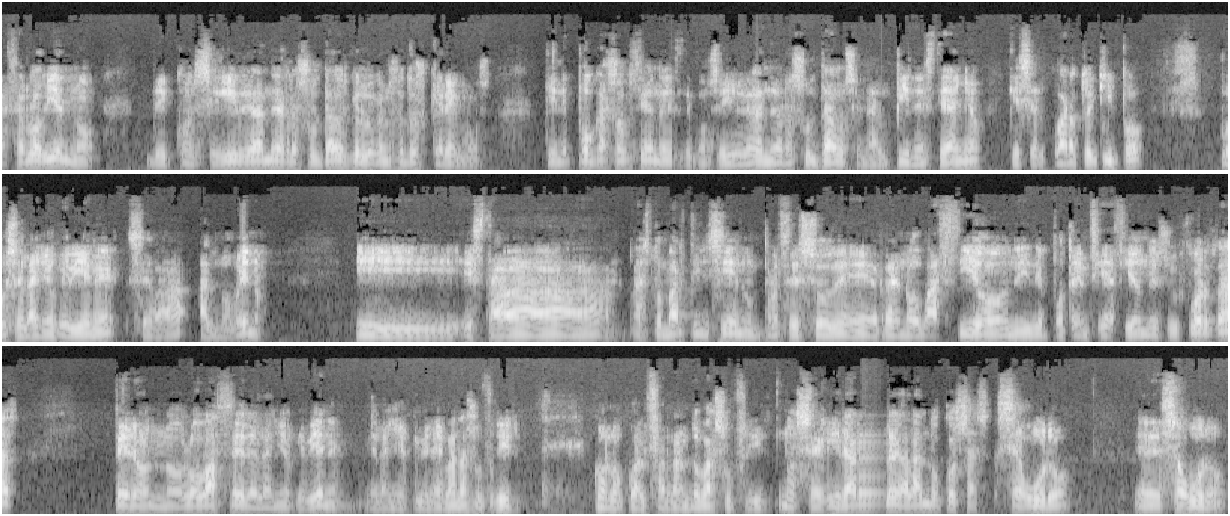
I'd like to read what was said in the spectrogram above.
hacerlo bien, no, de conseguir grandes resultados, que es lo que nosotros queremos. Tiene pocas opciones de conseguir grandes resultados en Alpine este año, que es el cuarto equipo, pues el año que viene se va al noveno. Y está Aston Martin sí en un proceso de renovación y de potenciación de sus fuerzas, pero no lo va a hacer el año que viene. El año que viene van a sufrir, con lo cual Fernando va a sufrir. Nos seguirá regalando cosas, seguro, eh, seguro,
